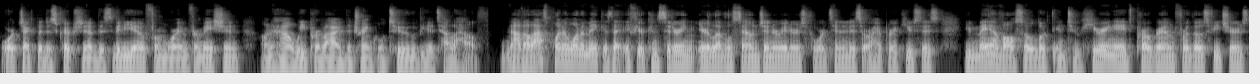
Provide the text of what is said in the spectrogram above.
or check the description of this video for more information on how we provide the Tranquil 2 via telehealth. Now, the last point I want to make is that if you're considering ear level sound generators for tinnitus or hyperacusis, you may have also looked into hearing aids programmed for those features.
